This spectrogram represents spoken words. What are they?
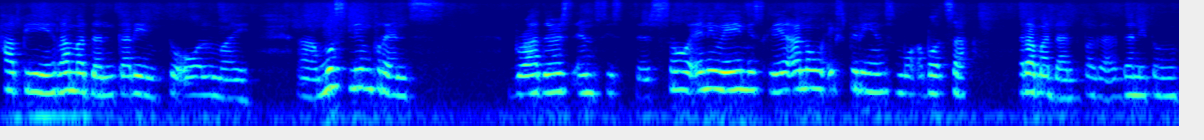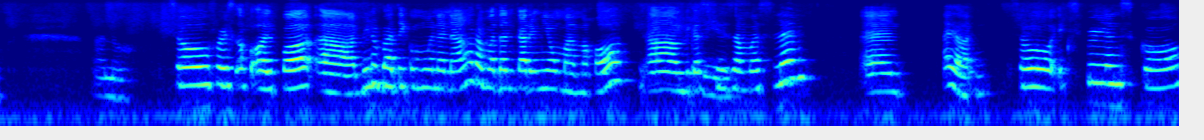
Happy Ramadan Karim to all my uh, Muslim friends, brothers and sisters. So, anyway, Miss Claire, anong experience mo about sa Ramadan pag uh, ganitong ano? So, first of all po, ah, binabati ko muna ng Ramadan Karim yung mama ko ah, because she's a Muslim. And, ayun. So, experience ko,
